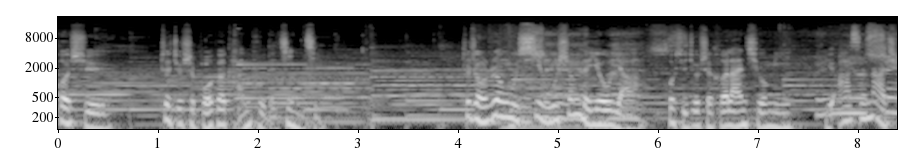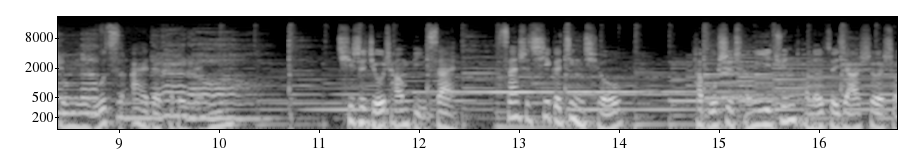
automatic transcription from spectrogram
或许，这就是博格坎普的禁忌。这种润物细无声的优雅，或许就是荷兰球迷与阿森纳球迷如此爱戴他的原因。七十九场比赛，三十七个进球，他不是成衣军团的最佳射手，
